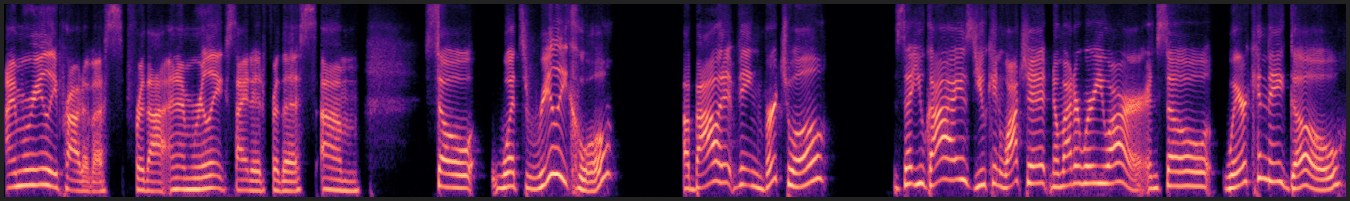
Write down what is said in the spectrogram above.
i'm really proud of us for that and i'm really excited for this. Um so what's really cool about it being virtual is that you guys, you can watch it no matter where you are. And so, where can they go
